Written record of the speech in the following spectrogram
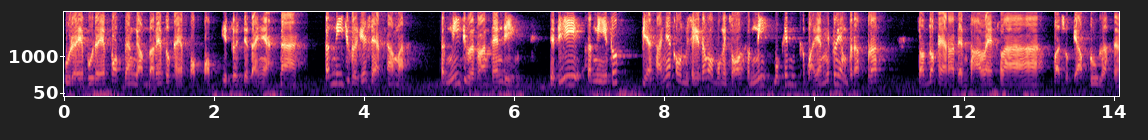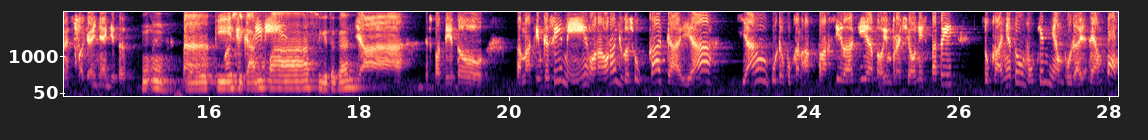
budaya-budaya pop dan gambarnya tuh kayak pop-pop gitu ceritanya. Nah, seni juga geser sama, seni juga transcending. Jadi seni itu biasanya kalau misalnya kita ngomongin soal seni, mungkin kebayang itu yang berat-berat. Contoh kayak Raden Saleh lah, Basuki Abdullah dan lain sebagainya gitu. Mm-mm. Yang Nah, lukis makin di kesini- kanvas gitu kan. Ya, seperti itu. Nah, makin ke sini orang-orang juga suka gaya yang udah bukan abstraksi lagi atau impresionis, tapi sukanya tuh mungkin yang budaya, yang pop,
